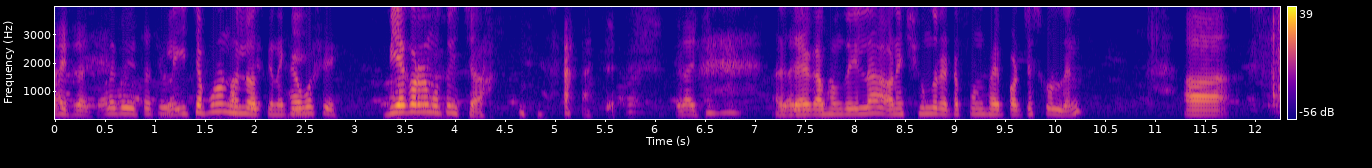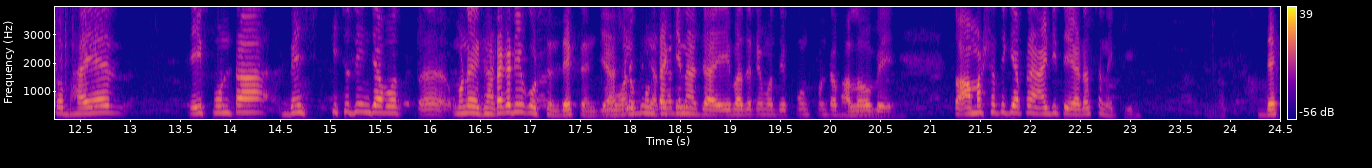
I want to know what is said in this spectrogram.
রাইট রাইট অনেকদিন ইচ্ছা ছিল। ইচ্ছা পূরণ হলো আজকে নাকি? হ্যাঁ অবশ্যই। বিয়ে করার মতো ইচ্ছা। রাইট আর যাই হোক আলহামদুলিল্লাহ অনেক সুন্দর একটা ফোন ভাই পারচেস করলেন। তো ভাইয়ের এই ফোনটা বেশ কিছুদিন যাবত মানে ঘাটাঘাটিও করছেন দেখছেন যে আসলে কোনটা কেনা যায় এই বাজেটের মধ্যে কোন ফোনটা ভালো হবে। তো আমার সাথে কি আপনার আইডিতে অ্যাড আছে নাকি? দেখ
